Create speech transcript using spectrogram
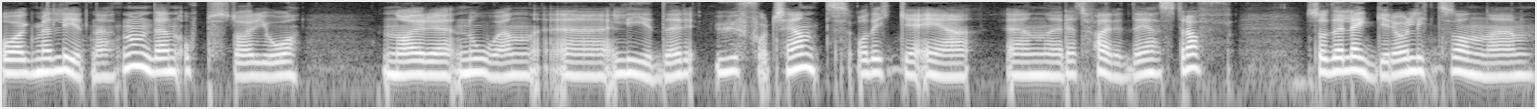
Og medlidenheten den oppstår jo når noen lider ufortjent, og det ikke er en rettferdig straff. Så det legger jo litt sånne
